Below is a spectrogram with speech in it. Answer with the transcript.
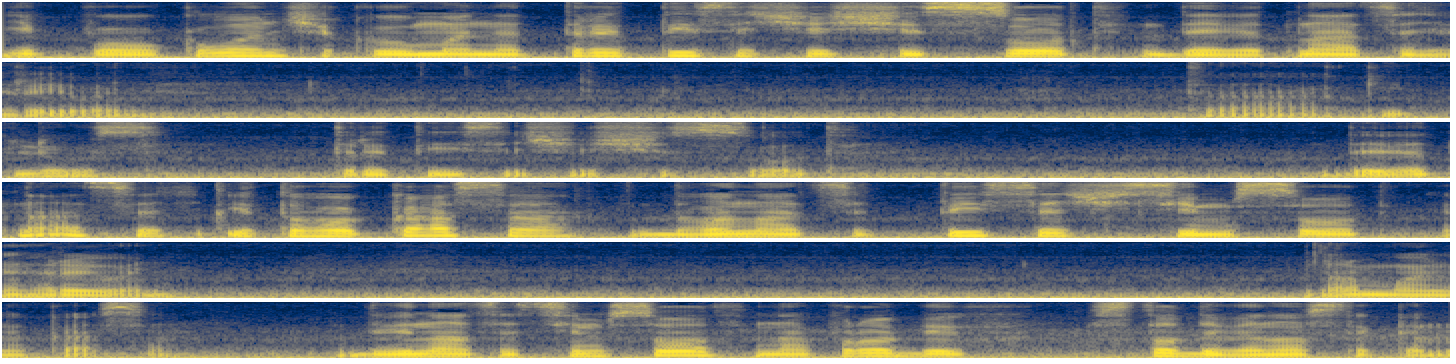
І по уклончику у мене 3619 гривень. Так, і плюс 3619. І того каса 12700 гривень. Нормальна каса. 12700 на пробіг 190 км.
